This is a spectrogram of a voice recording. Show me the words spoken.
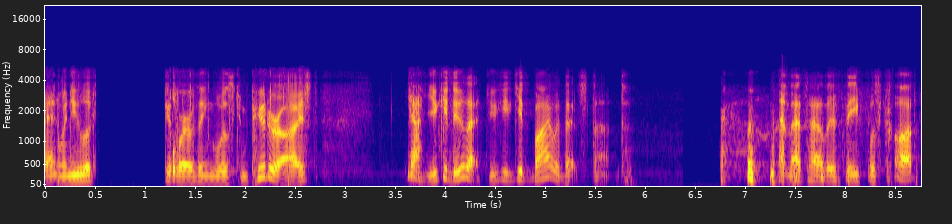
And when you look at where everything was computerized, yeah, you could do that. You could get by with that stunt. and that's how their thief was caught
